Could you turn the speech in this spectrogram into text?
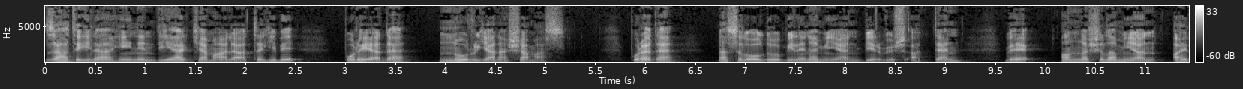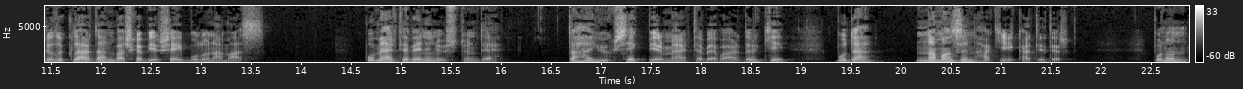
Zat-ı ilahinin diğer kemalatı gibi buraya da nur yanaşamaz. Burada nasıl olduğu bilinemeyen bir vüs'atten ve anlaşılamayan ayrılıklardan başka bir şey bulunamaz. Bu mertebenin üstünde daha yüksek bir mertebe vardır ki bu da namazın hakikatidir. Bunun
